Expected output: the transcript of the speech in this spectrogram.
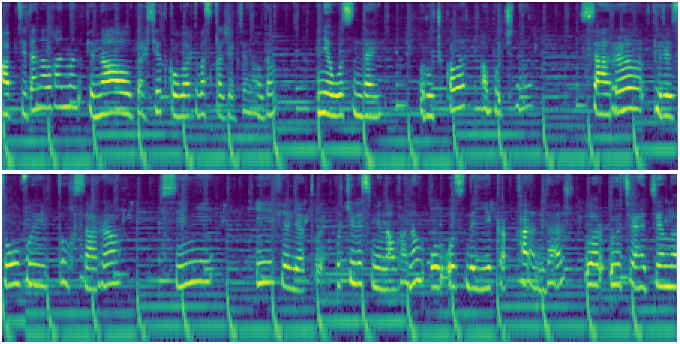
аптидан алғанмын. Пенал барсетка оларды басқа жерден алдым. Міне осындай ручкалар обычный сары бирюзовый тоқ сары синий. И фиолетовый. Келесі мен алғаным ол осындай екі қарындаш. Олар өте әдемі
